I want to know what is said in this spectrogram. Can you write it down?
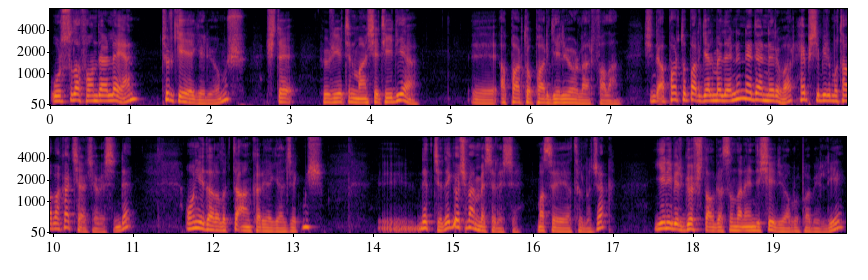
Ursula von der Leyen Türkiye'ye geliyormuş. İşte Hürriyet'in manşetiydi ya e, apar topar geliyorlar falan. Şimdi apar topar gelmelerinin nedenleri var. Hepsi bir mutabakat çerçevesinde. 17 Aralık'ta Ankara'ya gelecekmiş. E, neticede göçmen meselesi masaya yatırılacak. Yeni bir göç dalgasından endişe ediyor Avrupa Birliği.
